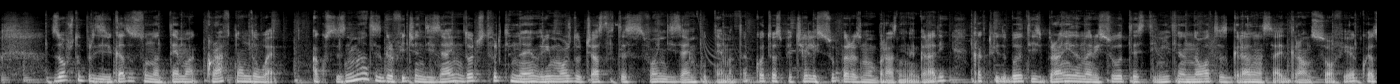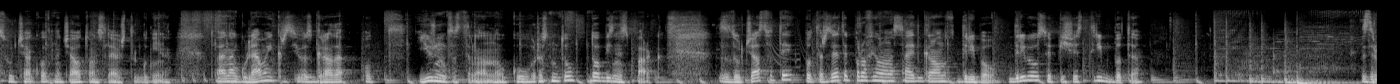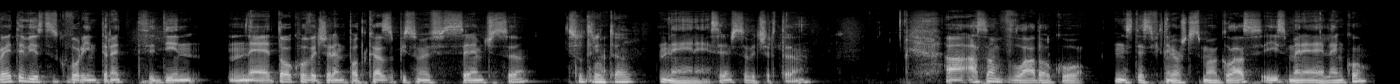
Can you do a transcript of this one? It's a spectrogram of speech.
за общо предизвикателство на тема Craft on the Web. Ако се занимавате с графичен дизайн, до 4 ноември може да участвате със свой дизайн по темата, който спечели супер разнообразни награди, както и да бъдете избрани да нарисувате стените на новата сграда на SiteGround София, която се очаква в началото на следващата година. Това е една голяма и красива сграда от южната страна на околовръстното до бизнес парк. За да участвате, потърсете профила на SiteGround в Dribble. Dribble се пише с 3 бъта. Здравейте, вие сте с Говори Интернет, един не е толкова вечерен подкаст, записваме в 7 часа. Сутринта. Не, не, 7 часа вечерта. А, аз съм Владо, ако не сте свикнали още с моя глас и с мен е Еленко.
